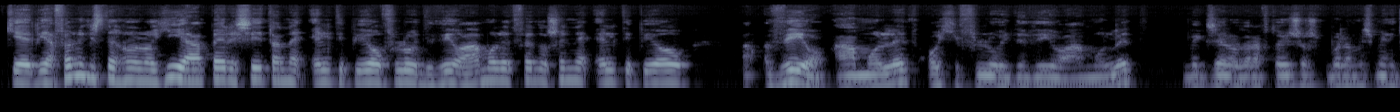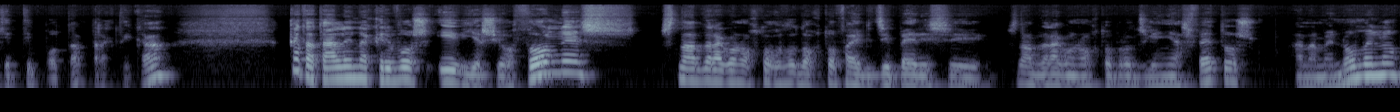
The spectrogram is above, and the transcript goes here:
και διαφέρουν και στη τεχνολογία, πέρυσι ήταν LTPO Fluid 2 AMOLED, φέτος είναι LTPO 2 AMOLED, όχι Fluid 2 AMOLED, δεν ξέρω τώρα αυτό ίσως μπορεί να μην σημαίνει και τίποτα πρακτικά. Κατά τα άλλα είναι ακριβώς ίδιες οι οθόνες, Snapdragon 888 5G πέρυσι, Snapdragon 8 πρώτης γενιάς φέτος, αναμενόμενο.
